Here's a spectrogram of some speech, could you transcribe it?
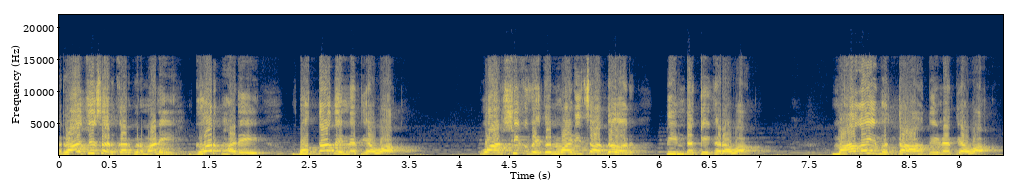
राज्य सरकारप्रमाणे घर भाडे भत्ता देण्यात यावा. वार्षिक वेतनवाढीचा दर तीन टक्के करावा. महागाई भत्ता देण्यात यावा.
